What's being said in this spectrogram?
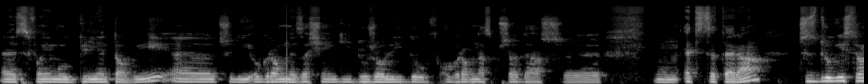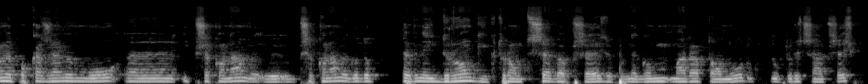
e, swojemu klientowi, czyli ogromne zasięgi, dużo lidów, ogromna sprzedaż, etc czy z drugiej strony pokażemy mu e, i przekonamy, e, przekonamy go do pewnej drogi, którą trzeba przejść, do pewnego maratonu, do który trzeba przejść,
